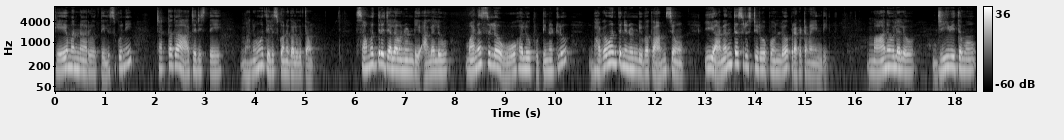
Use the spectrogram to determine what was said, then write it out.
చేయమన్నారో తెలుసుకుని చక్కగా ఆచరిస్తే మనము తెలుసుకొనగలుగుతాం. సముద్ర జలం నుండి అలలు మనస్సులో ఊహలు పుట్టినట్లు భగవంతుని నుండి ఒక అంశం ఈ అనంత సృష్టి రూపంలో ప్రకటమైంది. మానవులలో జీవితము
